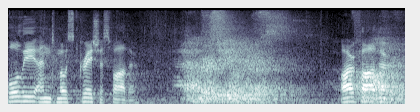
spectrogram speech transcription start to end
holy and most gracious Father, have mercy on us. Our Father,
